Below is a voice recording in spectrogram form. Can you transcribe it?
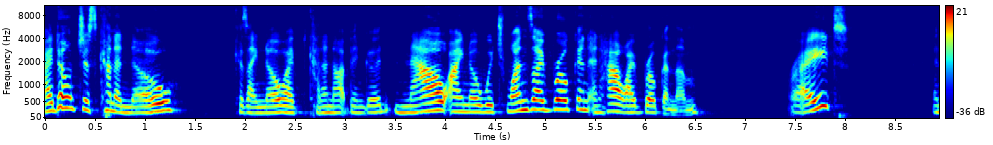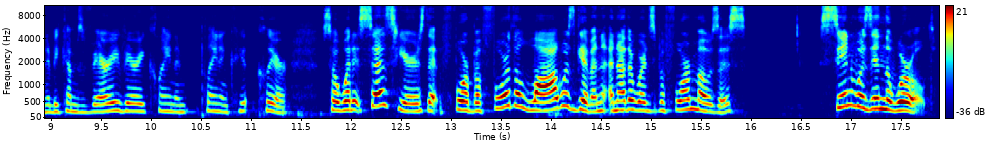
I don't just kind of know because I know I've kind of not been good. Now I know which ones I've broken and how I've broken them. Right? And it becomes very, very clean and plain and clear. So what it says here is that for before the law was given, in other words, before Moses, sin was in the world.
